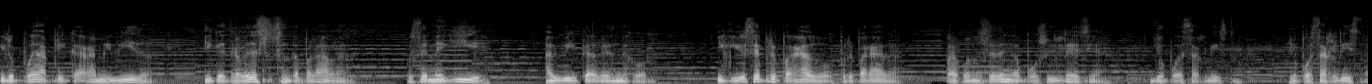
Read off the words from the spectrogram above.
y lo pueda aplicar a mi vida y que a través de su santa palabra usted me guíe a vivir cada vez mejor. Y que yo esté preparado, preparada, para cuando usted venga por su iglesia, yo pueda estar listo, yo pueda estar lista.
